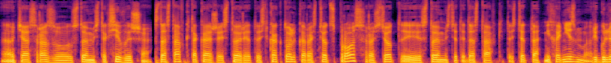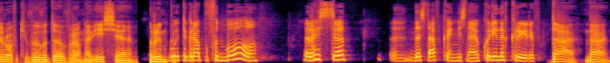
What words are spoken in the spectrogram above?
а у тебя сразу стоимость такси выше. С доставкой такая же история. То есть как только растет спрос, растет и стоимость этой доставки. То есть это механизм регулировки, вывода в равновесие рынка. Будет игра по футболу, растет доставка, не знаю, куриных крыльев. Да, да.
